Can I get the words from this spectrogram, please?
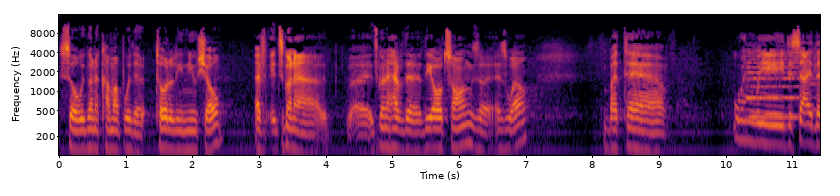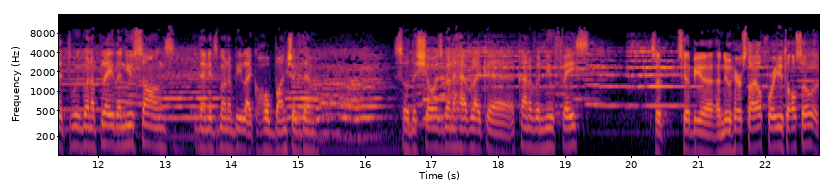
So we're gonna come up with a totally new show. It's gonna uh, it's gonna have the the old songs as well. But when we decide that we're gonna play the new songs, then it's gonna be like a whole bunch of them. So the show is gonna have like a kind of a new face. So it's going to be a, a new hairstyle for you to also.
